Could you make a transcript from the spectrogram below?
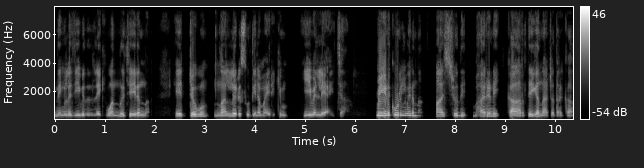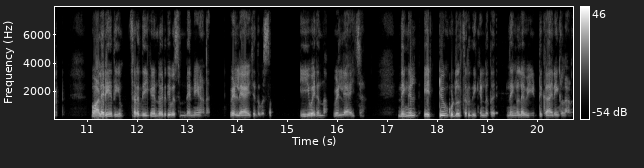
നിങ്ങളുടെ ജീവിതത്തിലേക്ക് വന്നു ചേരുന്ന ഏറ്റവും നല്ലൊരു സുദിനമായിരിക്കും ഈ വെള്ളിയാഴ്ച. മേടക്കൂറിൽ വരുന്ന അശ്വതി ഭരണി കാർത്തിക നക്ഷത്രക്കാർ വളരെയധികം ശ്രദ്ധിക്കേണ്ട ഒരു ദിവസം തന്നെയാണ് വെള്ളിയാഴ്ച ദിവസം. ഈ വരുന്ന വെള്ളിയാഴ്ച. നിങ്ങൾ ഏറ്റവും കൂടുതൽ ശ്രദ്ധിക്കേണ്ടത് നിങ്ങളുടെ വീട്ടുകാര്യങ്ങളാണ്.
